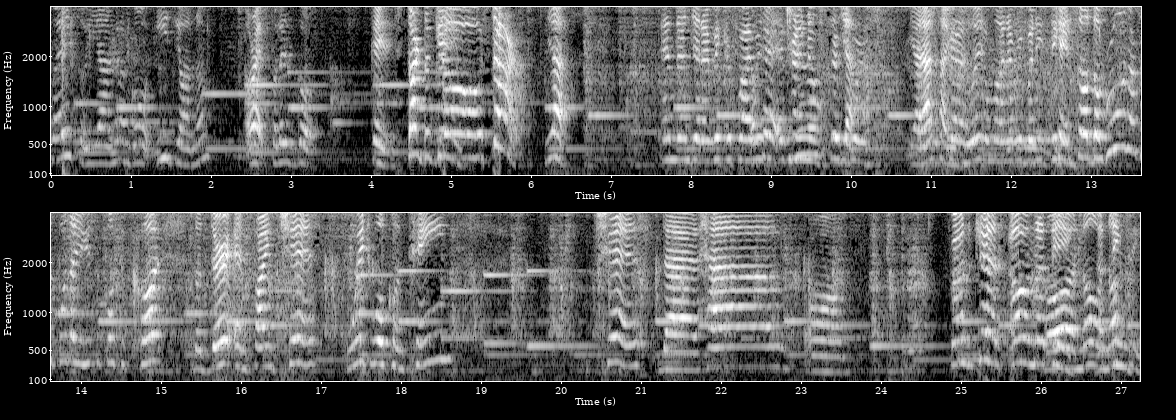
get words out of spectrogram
play. So yeah, I'm gonna go easy on him. All right, so let's go. Okay, start the game. So start. Yeah. And then Jedi Victor 5 Okay, is trying you to know- search yeah. for Yeah, that's how you do it. Come on, everybody's digging. Okay, so the rules are supposed that you're supposed to cut the dirt and find chests, which will contain chests that have um. Found the chest. Oh, nothing. Oh no, nothing. nothing.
